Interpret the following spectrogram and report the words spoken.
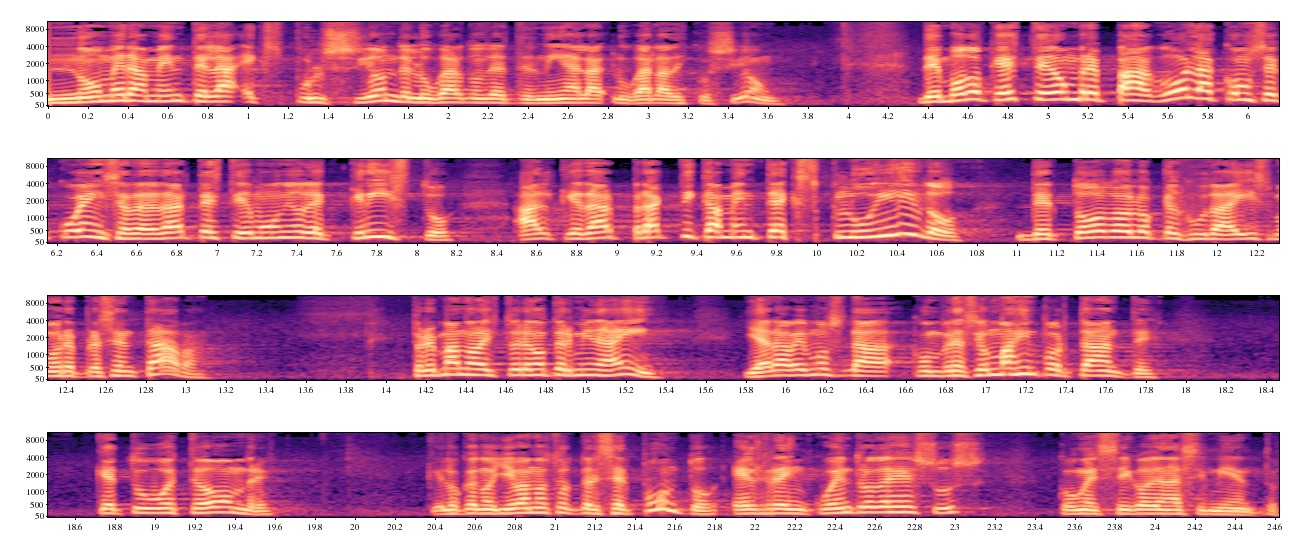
no meramente la expulsión del lugar donde tenía lugar la discusión. De modo que este hombre pagó la consecuencia de dar testimonio de Cristo al quedar prácticamente excluido de todo lo que el judaísmo representaba. Pero hermano, la historia no termina ahí. Y ahora vemos la conversación más importante que tuvo este hombre, que es lo que nos lleva a nuestro tercer punto, el reencuentro de Jesús con el ciego de nacimiento.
